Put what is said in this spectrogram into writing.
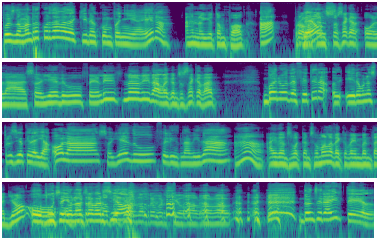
Pues no me'n recordava de quina companyia era. Ah, no, jo tampoc. Ah, Però la veus? cançó s'ha quedat... Hola, soy Edu, feliz Navidad. La cançó s'ha quedat. Bueno, de fet, era, era una expressió que deia Hola, soy Edu, feliz Navidad. Ah, ai, doncs la cançó me l'ha d'haver inventat jo? O potser hi ha una altra versió. O una altra versió, val, val, val. doncs era Airtel.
